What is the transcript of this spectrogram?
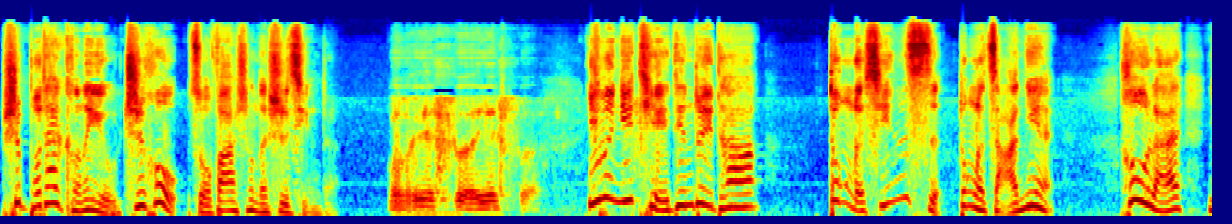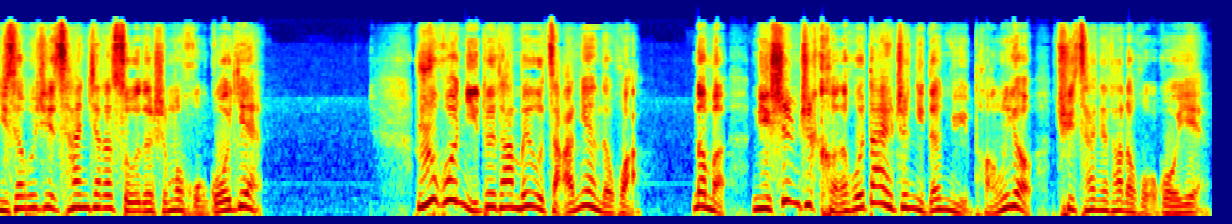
是不太可能有之后所发生的事情的。我也是，也是。因为你铁定对他动了心思，动了杂念。后来你才会去参加他所谓的什么火锅宴。如果你对他没有杂念的话，那么你甚至可能会带着你的女朋友去参加他的火锅宴，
